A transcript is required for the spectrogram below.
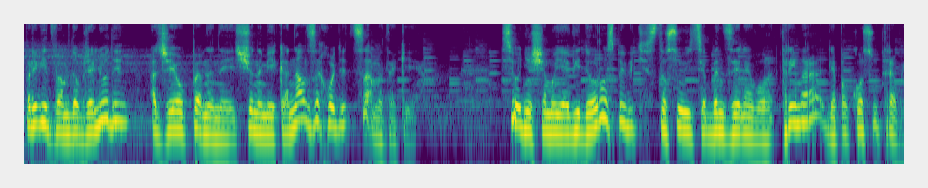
Привіт вам, добрі люди! Адже я впевнений, що на мій канал заходять саме такі. Сьогоднішня моя відеорозповідь стосується бензинового тримера для покосу трави.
